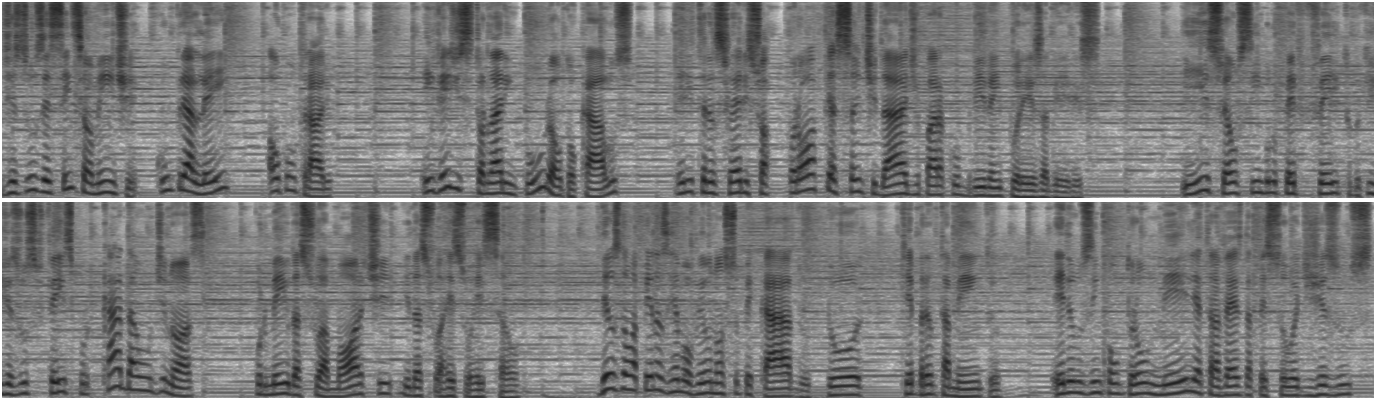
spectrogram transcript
Jesus essencialmente cumpre a lei ao contrário. Em vez de se tornar impuro ao tocá-los, ele transfere sua própria santidade para cobrir a impureza deles. E isso é um símbolo perfeito do que Jesus fez por cada um de nós por meio da sua morte e da sua ressurreição. Deus não apenas removeu o nosso pecado, dor, quebrantamento, ele nos encontrou nele através da pessoa de Jesus.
